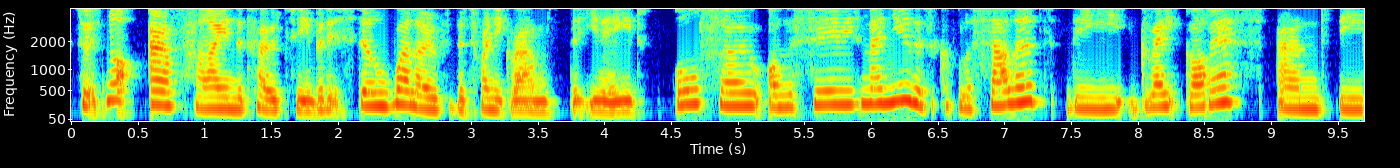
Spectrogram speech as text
So it's not as high in the protein, but it's still well over the 20 grams that you need. Also on the series menu, there's a couple of salads, the Great Goddess and the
